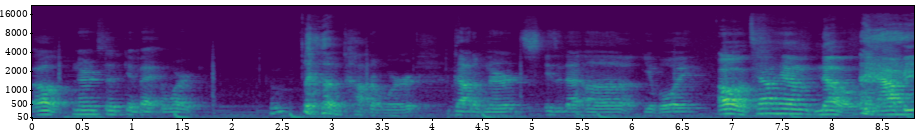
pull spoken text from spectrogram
Oh, nerd said get back to work. Who? God of word, God of nerds. Isn't that uh your boy? Oh, tell him no, and I'll be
